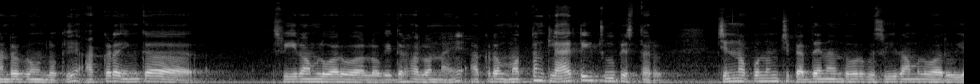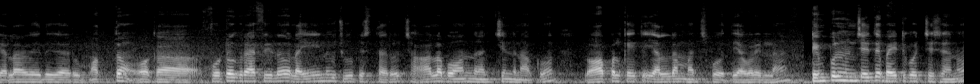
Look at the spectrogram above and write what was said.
అండర్ గ్రౌండ్లోకి అక్కడ ఇంకా శ్రీరాములు వారు వాళ్ళ విగ్రహాలు ఉన్నాయి. అక్కడ మొత్తం క్లారిటీగా చూపిస్తారు. చిన్నప్పటి నుంచి పెద్ద వరకు శ్రీరాములు వారు ఎలా ఎదిగారు మొత్తం ఒక ఫోటోగ్రఫీలో లైన్ చూపిస్తారు. చాలా బాగుంది నచ్చింది నాకు. లోపలికైతే వెళ్ళడం మర్చిపోద్ది ఎవరిల్లా టెంపుల్ నుంచి అయితే బయటకు వచ్చేసాను.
